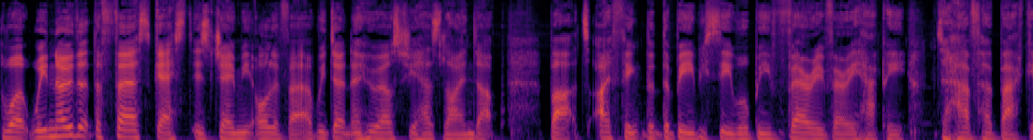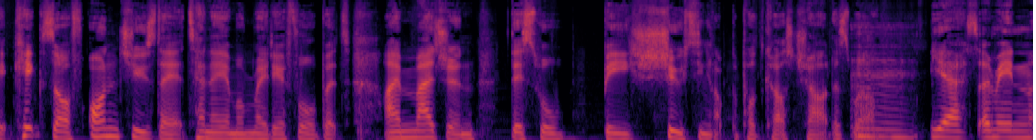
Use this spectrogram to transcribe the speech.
well, we know that the first guest is Jamie Oliver. We don't know who else she has lined up, but I think that the BBC will be very, very happy to have her back. It kicks off on Tuesday at 10 a.m. on Radio 4, but I imagine this will be shooting up the podcast chart as well. Yes, I mean,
